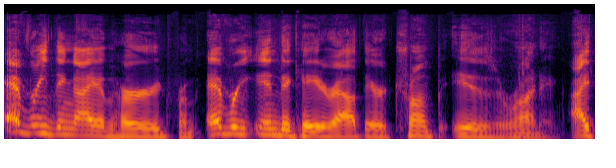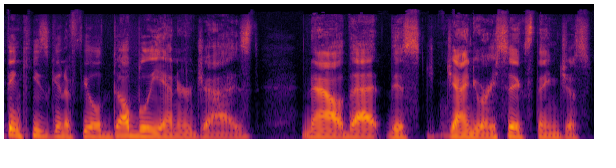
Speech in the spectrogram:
everything I have heard, from every indicator out there, Trump is running. I think he's going to feel doubly energized now that this January 6th thing just,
